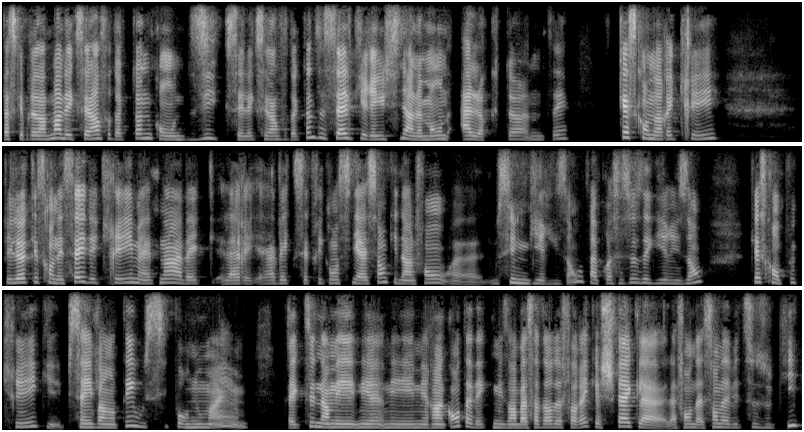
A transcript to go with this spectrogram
Parce que présentement, l'excellence autochtone qu'on dit que c'est l'excellence autochtone, c'est celle qui réussit dans le monde allochtone. Qu'est-ce qu'on aurait créé? Puis là, qu'est-ce qu'on essaye de créer maintenant avec, avec cette réconciliation qui est dans le fond euh, aussi une guérison, c'est un processus de guérison? Qu'est-ce qu'on peut créer, puis s'inventer aussi pour nous-mêmes? Dans mes, rencontres avec mes ambassadeurs de forêt que je fais avec la, Fondation David Suzuki,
